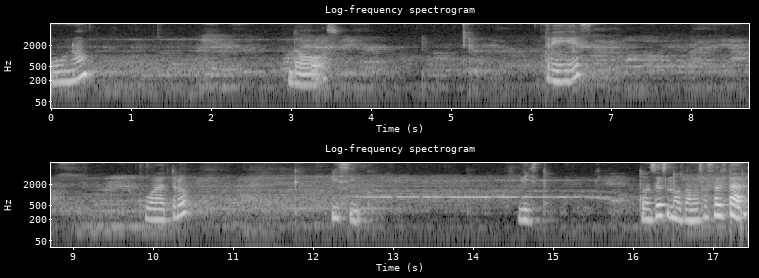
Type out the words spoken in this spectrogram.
1, 2, 3, 4 y 5. Listo. Entonces nos vamos a saltar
